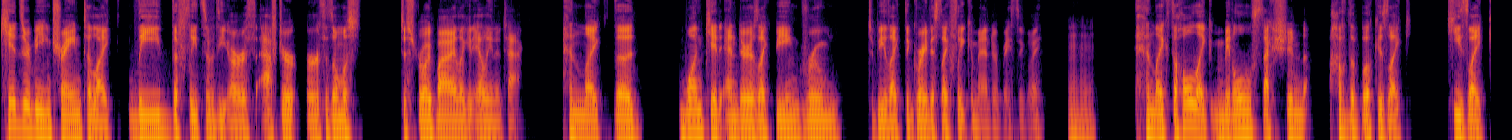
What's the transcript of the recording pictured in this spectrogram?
kids are being trained to like lead the fleets of the earth after earth is almost destroyed by like an alien attack. And like the one kid ender is like being groomed to be like the greatest like fleet commander basically. Mm-hmm. and like the whole like middle section of the book is like he's like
